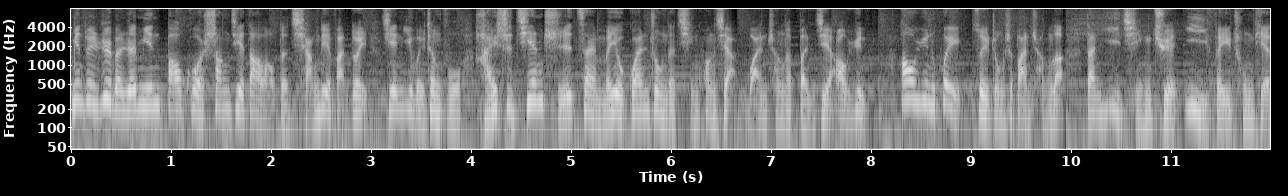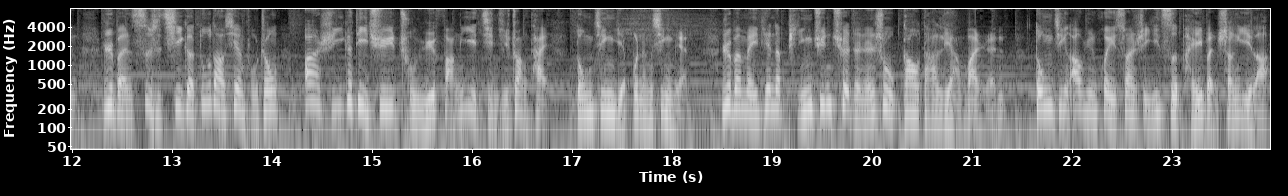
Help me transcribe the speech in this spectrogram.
面对日本人民，包括商界大佬的强烈反对，菅义伟政府还是坚持在没有观众的情况下完成了本届奥运。奥运会最终是办成了，但疫情却一飞冲天。日本四十七个都道县府中，二十一个地区处于防疫紧急状态，东京也不能幸免。日本每天的平均确诊人数高达两万人。东京奥运会算是一次赔本生意了，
